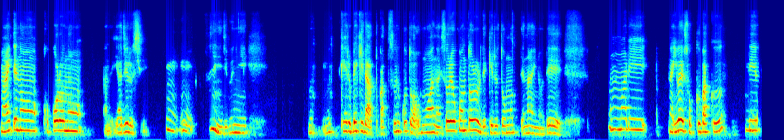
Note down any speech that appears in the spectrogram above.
まあ、相手の心の矢印うんうん常に自分に向向けるべきだとかそういうことは思わないそれをコントロールできると思ってないのであんまりないわゆる束縛っていう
